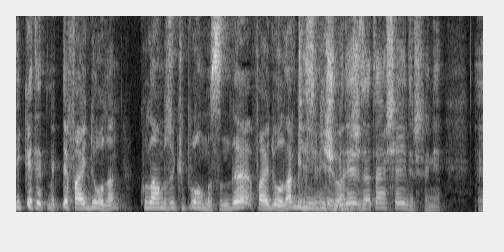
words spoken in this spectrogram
dikkat etmekte fayda olan kulağımızın küpü olmasında fayda olan bir bilgi Kesinlikle. şu an Bir de için. zaten şeydir hani eee,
